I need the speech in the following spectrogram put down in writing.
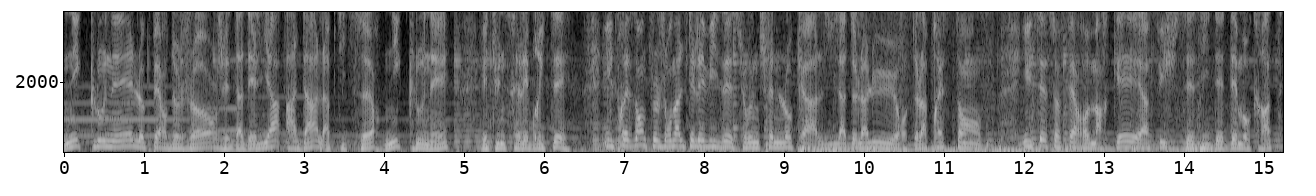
Nick Clooney, le père de George et d'Adelia, Ada, la petite sœur, Nick Clooney, est une célébrité. Il présente le journal télévisé sur une chaîne locale. Il a de l'allure, de la prestance. Il sait se faire remarquer et affiche ses idées démocrates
